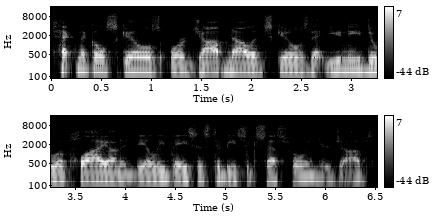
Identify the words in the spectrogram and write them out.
technical skills or job knowledge skills that you need to apply on a daily basis to be successful in your jobs?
